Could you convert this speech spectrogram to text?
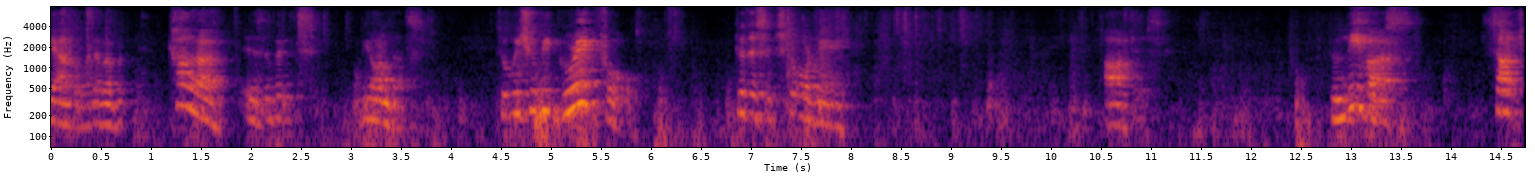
piano or whatever, but color is a bit beyond us. So we should be grateful to this extraordinary artist to leave us such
